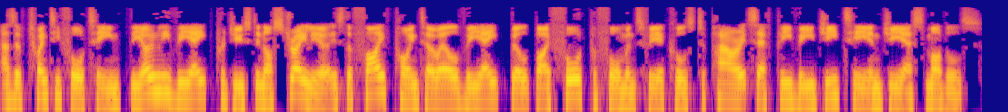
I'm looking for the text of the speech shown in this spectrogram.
As of 2014, the only V8 produced in Australia is the 5.0L V8 built by Ford Performance Vehicles to power its FPV GT and GS models.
